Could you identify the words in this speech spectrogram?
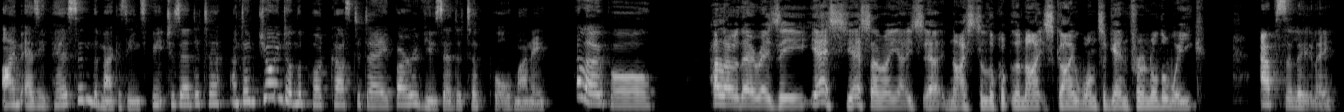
I'm Ezzy Pearson, the magazine's features editor, and I'm joined on the podcast today by reviews editor Paul Money. Hello, Paul. Hello there, Ezzy. Yes, yes, I mean, it's uh, nice to look up the night sky once again for another week. Absolutely.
